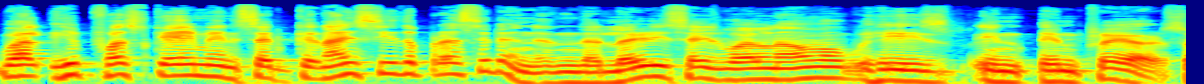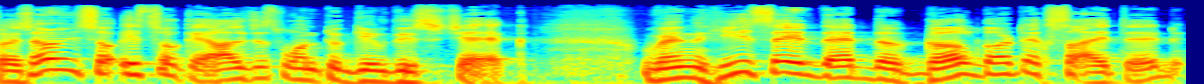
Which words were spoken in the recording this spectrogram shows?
Well, he first came and said, Can I see the president? And the lady says, Well, now he's in, in prayer. So I said, oh, so it's okay. I'll just want to give this check. When he said that, the girl got excited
